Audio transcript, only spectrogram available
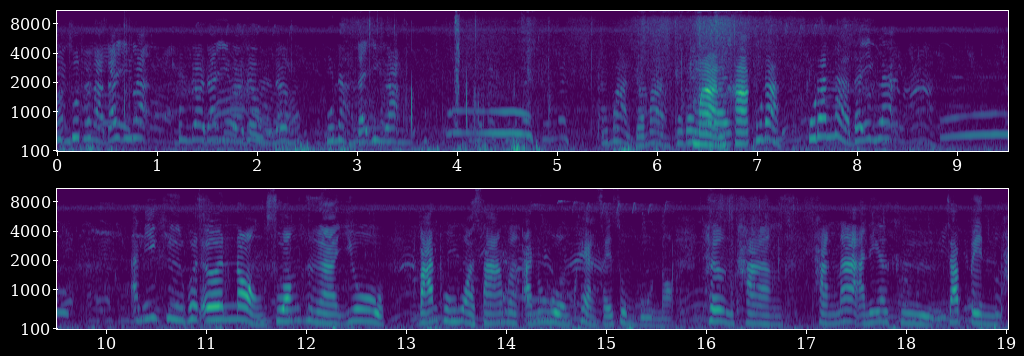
สุดๆขนาดได้อีกละมึงเด้อได้อีกละเด้อเด้อกูน่ะได้อีกละกูหมานกับหมานกูได้หมานคักกูน่ะกูด้านหน้าได้อีกละ อันนี้คือเพื่อนเอิญหนองซวงเหืออยู่บ้านภูหัวซางเมืองอนุวงศ์แขวงไซสมบูรณ์เนาะเทิงทางทางหน้าอันนี้ก็คือจะเป็นผ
